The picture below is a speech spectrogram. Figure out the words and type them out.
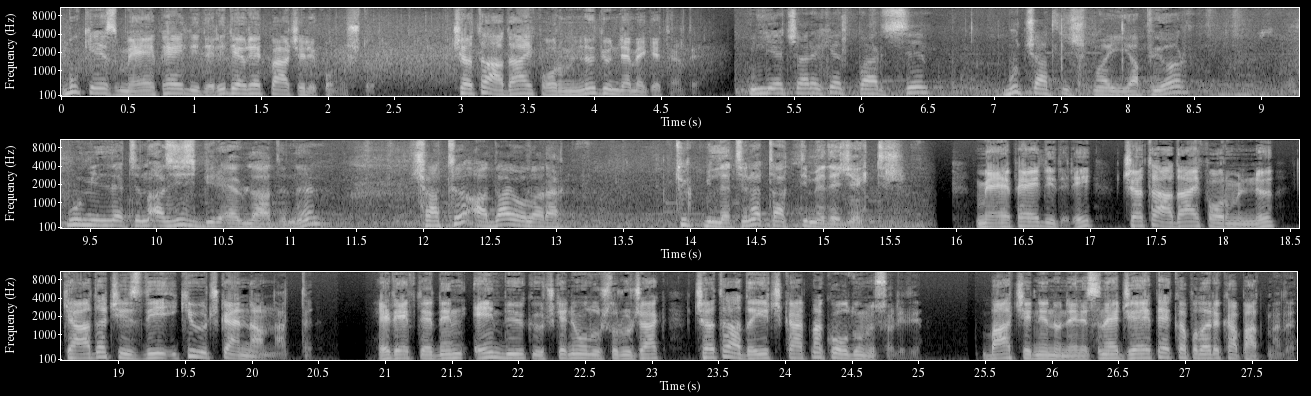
Bu kez MHP lideri Devlet Bahçeli konuştu. Çatı aday formülünü gündeme getirdi. Milliyetçi Hareket Partisi bu çatışmayı yapıyor. Bu milletin aziz bir evladını çatı aday olarak Türk milletine takdim edecektir. MHP lideri çatı aday formülünü kağıda çizdiği iki üçgenle anlattı. Hedeflerinin en büyük üçgeni oluşturacak çatı adayı çıkartmak olduğunu söyledi. Bahçeli'nin önerisine CHP kapıları kapatmadı.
